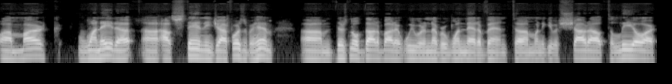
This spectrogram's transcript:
uh, Mark Juaneda, uh, outstanding job. For him, um, there's no doubt about it, we would have never won that event. Uh, I'm going to give a shout out to Leo, our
